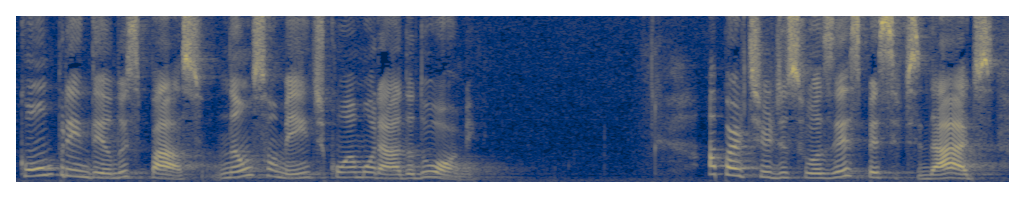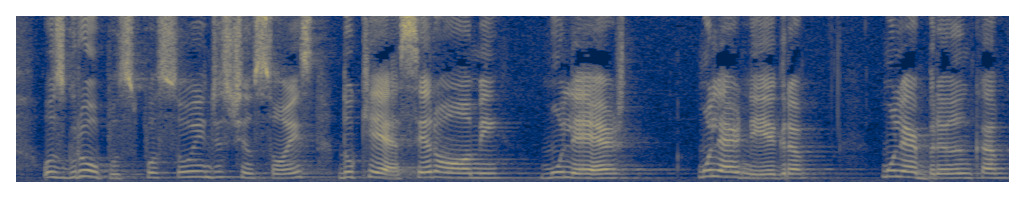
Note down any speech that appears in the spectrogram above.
compreendendo o espaço não somente com a morada do homem. A partir de suas especificidades, os grupos possuem distinções do que é ser homem, mulher, mulher negra, mulher branca,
